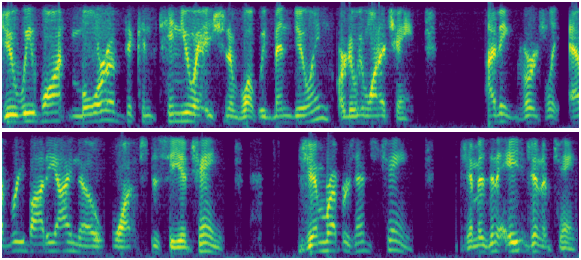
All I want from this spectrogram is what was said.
Do we want more of the continuation of what we've been doing, or do we want to change? I think virtually everybody I know wants to see a change. Jim represents change. Jim is an agent of change.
